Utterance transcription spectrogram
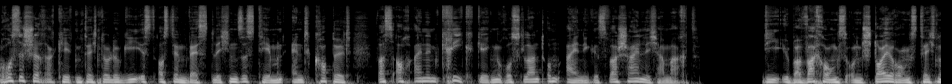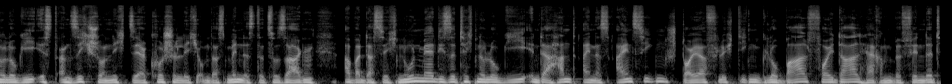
Russische Raketentechnologie ist aus den westlichen Systemen entkoppelt, was auch einen Krieg gegen Russland um einiges wahrscheinlicher macht. Die Überwachungs- und Steuerungstechnologie ist an sich schon nicht sehr kuschelig, um das Mindeste zu sagen, aber dass sich nunmehr diese Technologie in der Hand eines einzigen steuerflüchtigen Global-Feudalherren befindet,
